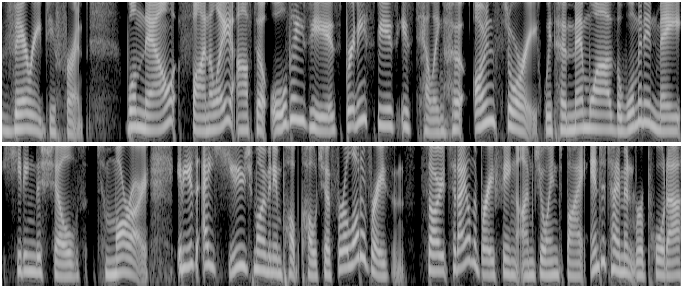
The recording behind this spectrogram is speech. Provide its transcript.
very different. Well, now, finally, after all these years, Britney Spears is telling her own story with her memoir, The Woman in Me, hitting the shelves tomorrow. It is a huge moment in pop culture for a lot of reasons. So, today on the briefing, I'm joined by entertainment reporter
